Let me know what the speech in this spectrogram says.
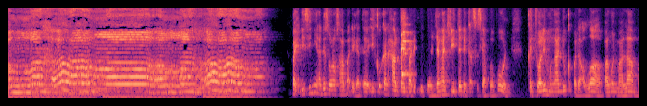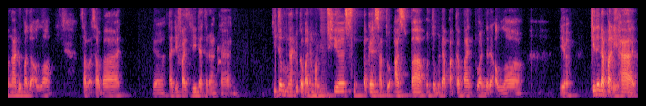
Allah Allah Allah Baik, di sini ada seorang sahabat dia kata, ikutkan hal peribadi kita, jangan cerita dekat sesiapa pun kecuali mengadu kepada Allah, bangun malam mengadu pada Allah. Sahabat-sahabat, ya, tadi Fazli dah terangkan. Kita mengadu kepada manusia sebagai satu asbab untuk mendapatkan bantuan dari Allah. Ya. Kita dapat lihat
